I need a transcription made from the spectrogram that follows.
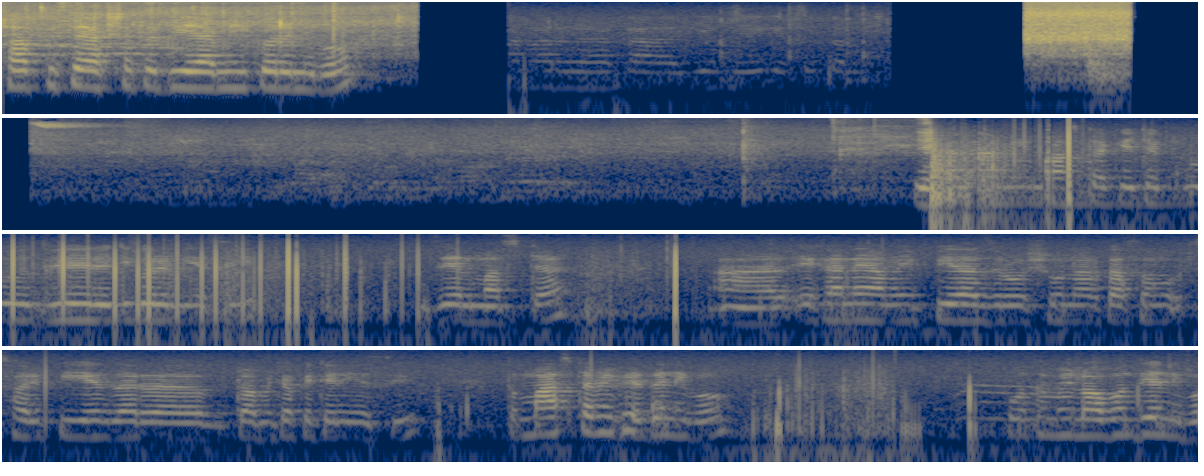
সব কিছু একসাথে দিয়ে আমি করে নিব এখানে আমি মাছটা কেটে ধুয়ে রেডি করে নিয়েছি, জেল মাছটা। আর এখানে আমি পেঁয়াজ, রসুন আর কাঁচা সরি পেঁয়াজ আর টমেটো কেটে নিয়েছি। তো মাছটা আমি ভেজে নিব। প্রথমে লবণ দিয়ে নিব।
